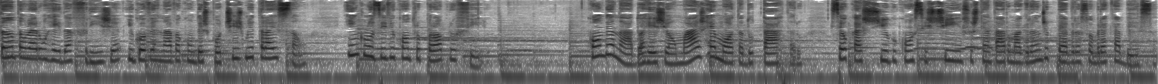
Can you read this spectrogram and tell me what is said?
Tântalo era um rei da Frígia e governava com despotismo e traição, inclusive contra o próprio filho. Condenado à região mais remota do Tártaro, seu castigo consistia em sustentar uma grande pedra sobre a cabeça,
